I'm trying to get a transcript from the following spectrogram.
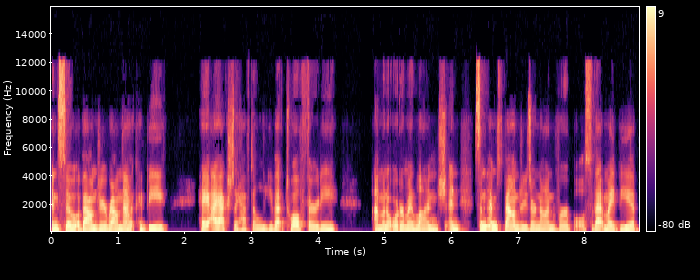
And so a boundary around that could be, hey, I actually have to leave at 1230. I'm going to order my lunch. And sometimes boundaries are nonverbal. So that might be a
